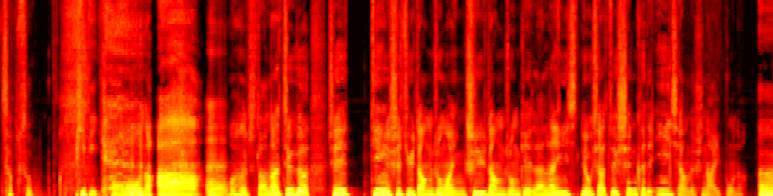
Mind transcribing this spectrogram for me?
c h o p s o PD。哦，那啊，嗯，我想知道，那这个这些电视剧当中啊，影视剧当中给兰兰留下最深刻的印象的是哪一部呢？嗯，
